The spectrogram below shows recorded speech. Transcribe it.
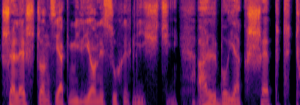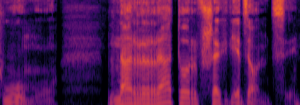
szeleszcząc jak miliony suchych liści, albo jak szept tłumu. Narrator wszechwiedzący.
